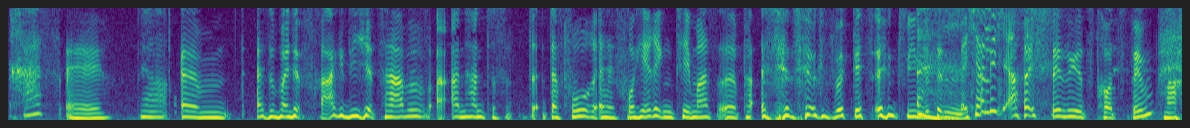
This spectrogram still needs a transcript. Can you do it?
Krass, ey. Ja. Ähm, also meine Frage, die ich jetzt habe anhand des davor äh, vorherigen Themas, äh, ist jetzt, wirkt jetzt irgendwie ein bisschen lächerlich, aber ich stelle sie jetzt trotzdem. Mach.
